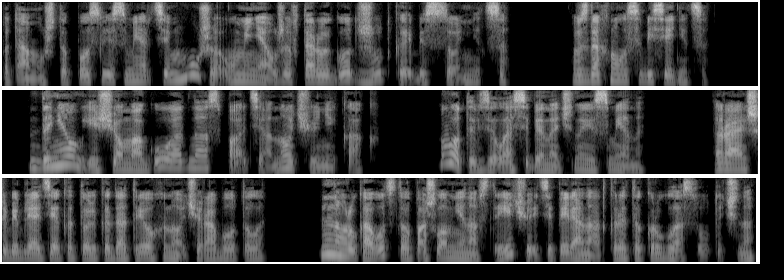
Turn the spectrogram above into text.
«Потому что после смерти мужа у меня уже второй год жуткая бессонница», — вздохнула собеседница. «Днем еще могу одна спать, а ночью никак. Вот и взяла себе ночные смены. Раньше библиотека только до трех ночи работала, но руководство пошло мне навстречу, и теперь она открыта круглосуточно».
